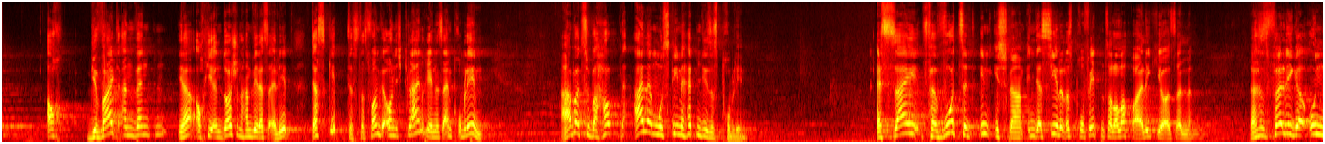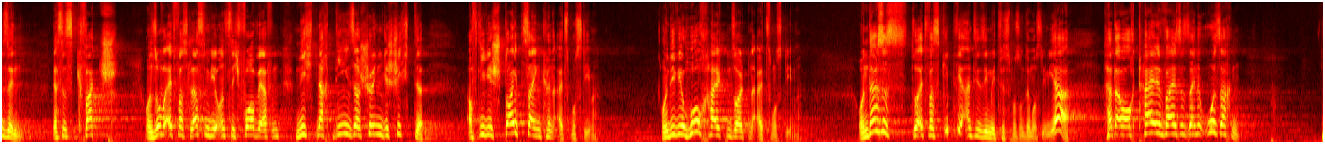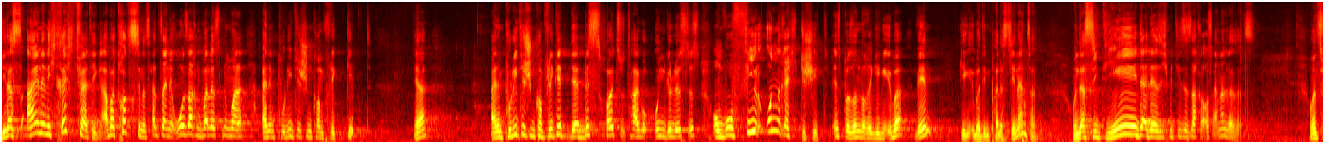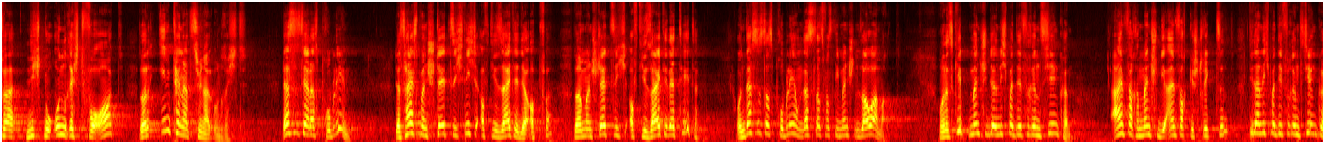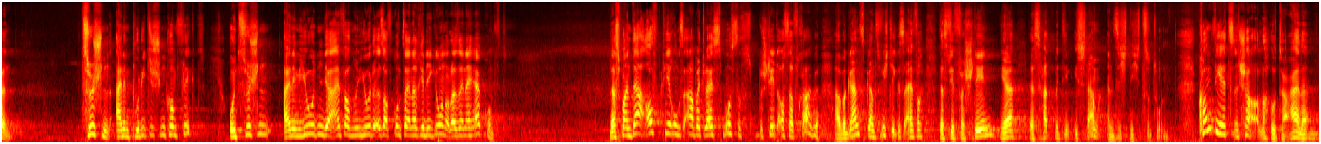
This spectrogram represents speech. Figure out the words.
auch Gewalt anwenden. Ja, auch hier in Deutschland haben wir das erlebt. Das gibt es. Das wollen wir auch nicht kleinreden. Das ist ein Problem. Aber zu behaupten, alle Muslime hätten dieses Problem. Es sei verwurzelt im Islam, in der Sira des Propheten sallallahu alaihi wasallam. Das ist völliger Unsinn. Das ist Quatsch. Und so etwas lassen wir uns nicht vorwerfen, nicht nach dieser schönen Geschichte, auf die wir stolz sein können als Muslime und die wir hochhalten sollten als Muslime. Und dass es so etwas gibt wie Antisemitismus unter Muslimen, ja, hat aber auch teilweise seine Ursachen, die das eine nicht rechtfertigen, aber trotzdem, es hat seine Ursachen, weil es nun mal einen politischen Konflikt gibt. Ja? Einen politischen Konflikt gibt, der bis heutzutage ungelöst ist und wo viel Unrecht geschieht, insbesondere gegenüber wem? Gegenüber den Palästinensern. Und das sieht jeder, der sich mit dieser Sache auseinandersetzt. Und zwar nicht nur Unrecht vor Ort, sondern international Unrecht. Das ist ja das Problem. Das heißt, man stellt sich nicht auf die Seite der Opfer, sondern man stellt sich auf die Seite der Täter. Und das ist das Problem und das ist das, was die Menschen sauer macht. Und es gibt Menschen, die nicht mehr differenzieren können. Einfache Menschen, die einfach gestrickt sind, die dann nicht mehr differenzieren können. Zwischen einem politischen Konflikt und zwischen einem Juden, der einfach nur Jude ist aufgrund seiner Religion oder seiner Herkunft. Dass man da Aufklärungsarbeit leisten muss, das besteht außer Frage. Aber ganz, ganz wichtig ist einfach, dass wir verstehen, ja, das hat mit dem Islam an sich nichts zu tun. Kommen wir jetzt, inshallah ta'ala,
